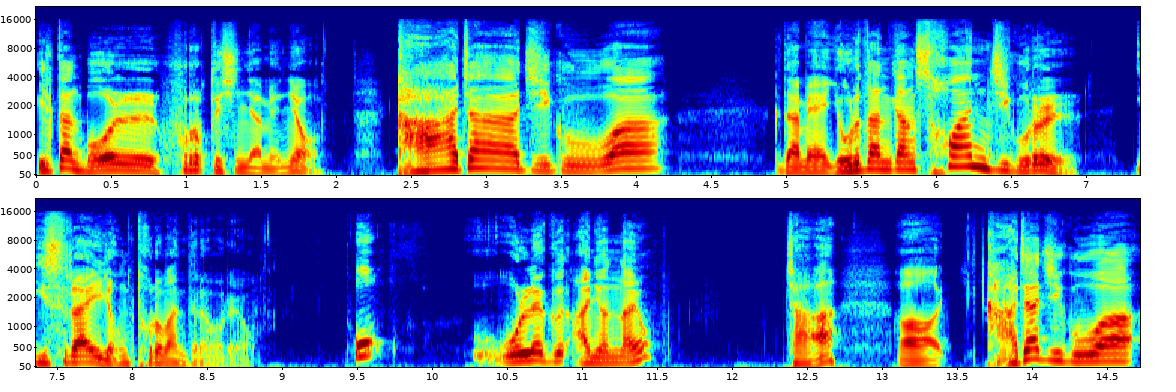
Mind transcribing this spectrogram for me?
일단 뭘 후룩 드시냐면요. 가자 지구와 그 다음에 요르단강 서안 지구를 이스라엘 영토로 만들어 버려요. 어? 원래 그 아니었나요? 자, 어, 가자 지구와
